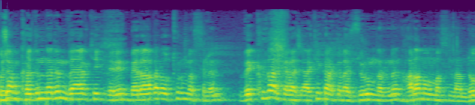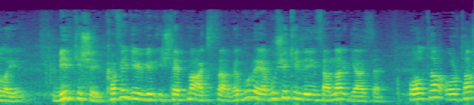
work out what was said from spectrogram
Hocam kadınların ve erkeklerin beraber oturmasının ve kız arkadaş erkek arkadaş durumlarının haram olmasından dolayı bir kişi kafe gibi bir işletme açsa ve buraya bu şekilde insanlar gelse olta ortam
